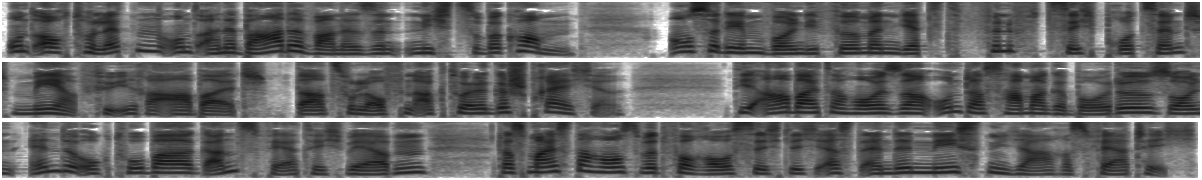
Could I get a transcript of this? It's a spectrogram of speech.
und auch Toiletten und eine Badewanne sind nicht zu bekommen. Außerdem wollen die Firmen jetzt 50 Prozent mehr für ihre Arbeit. Dazu laufen aktuelle Gespräche. Die Arbeiterhäuser und das Hammergebäude sollen Ende Oktober ganz fertig werden. Das Meisterhaus wird voraussichtlich erst Ende nächsten Jahres fertig.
